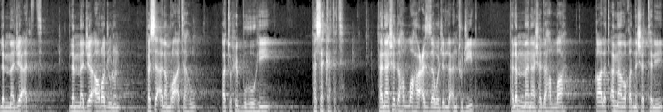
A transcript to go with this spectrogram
لما جاءت لما جاء رجل فسأل امرأته أتحبه هي؟ فسكتت. فناشدها الله عز وجل أن تجيب. فلما ناشدها الله قالت أما وقد نشدتني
